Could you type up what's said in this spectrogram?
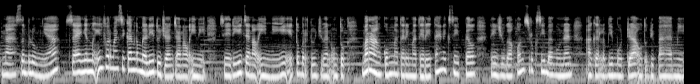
Nah, sebelumnya saya ingin menginformasikan kembali tujuan channel ini. Jadi, channel ini itu bertujuan untuk merangkum materi-materi teknik sipil dan juga konstruksi bangunan agar lebih mudah untuk dipahami.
